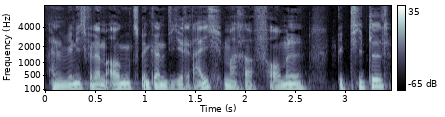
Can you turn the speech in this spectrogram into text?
ein wenig mit einem Augenzwinkern die Reichmacherformel betitelt.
